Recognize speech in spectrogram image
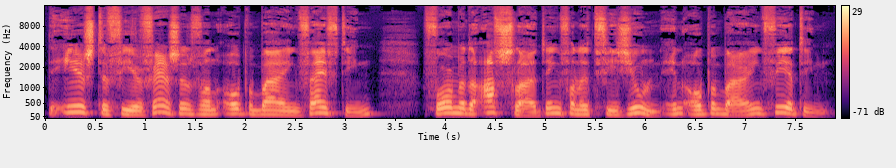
De eerste vier versen van Openbaring 15 vormen de afsluiting van het visioen in Openbaring 14.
